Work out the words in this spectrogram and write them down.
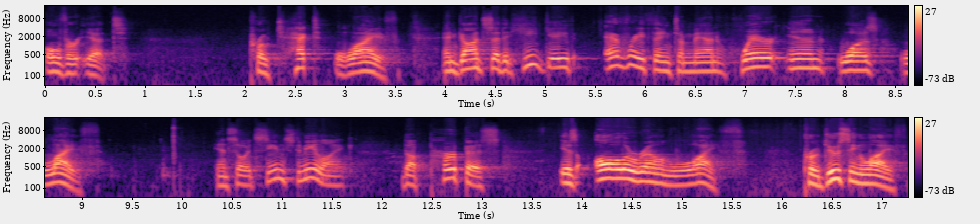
over it, protect life. And God said that He gave everything to man wherein was life. And so it seems to me like the purpose is all around life, producing life,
